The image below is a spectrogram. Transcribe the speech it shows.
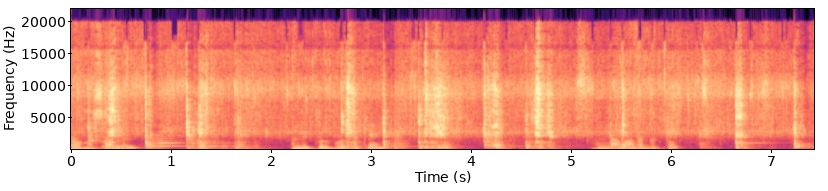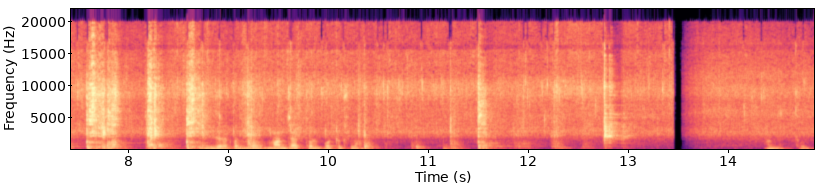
கரம் மசாலா. மல்லித்தூள் போட்டிருக்கேன். நல்லா வதங்கட்டும். இதில் கொஞ்சம் மஞ்சத்தூள் போட்டுக்கலாம். மஞ்சத்தூள்.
